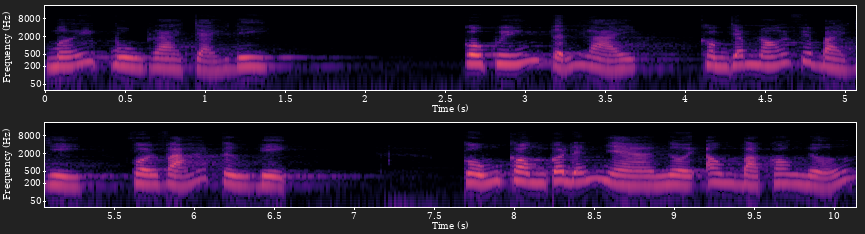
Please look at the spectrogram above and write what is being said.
mới buông ra chạy đi. Cô khuyến tỉnh lại, không dám nói với bà gì, vội vã từ biệt. Cũng không có đến nhà người ông bà con nữa,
